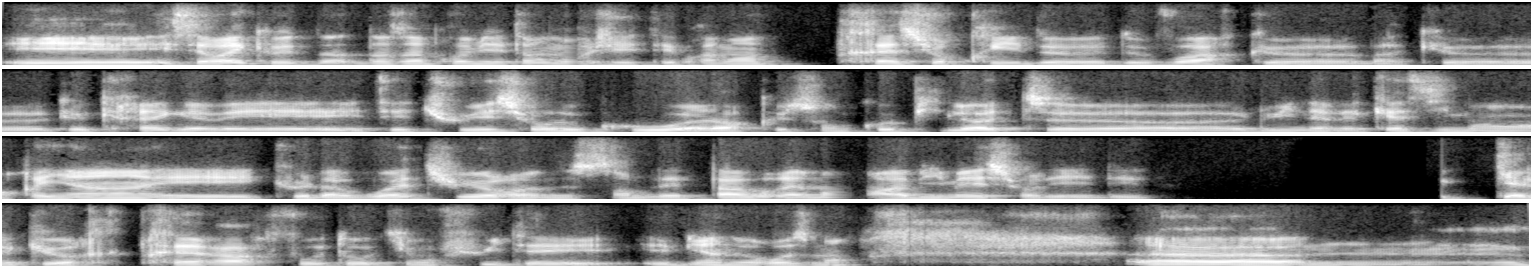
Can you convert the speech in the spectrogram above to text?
Et, c'est vrai que dans, un premier temps, moi j'ai été vraiment très surpris de, de voir que, bah, que, que, Craig avait été tué sur le coup alors que son copilote, lui, n'avait quasiment rien et que la voiture ne semblait pas vraiment abîmée sur les quelques très rares photos qui ont fuité, et, bien heureusement. Euh,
